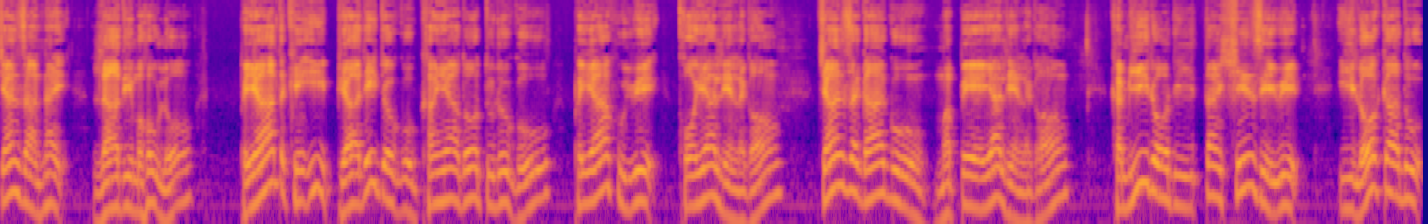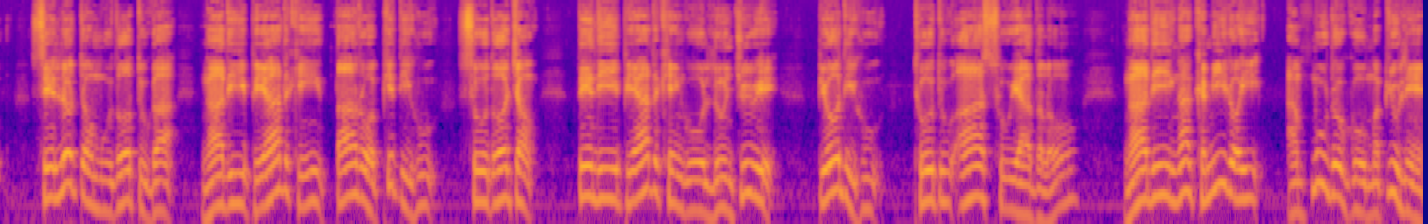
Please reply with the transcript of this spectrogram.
ကျမ်းစာ၌လာသည်မဟုတ်လော။ဘုရားသခင်၏ဗျာဒိတ်တော်ကိုခံရသောသူတို့ကိုဘုရားဟူ၍ခေါ်ရလျှင်၎င်း၊ကျမ်းစကားကို မပယ်ရလျှင်၎င်း၊ ခမည်းတော်သည်သန့်ရှင်းစေ၍၊ဤလောကသို့စေလွှတ်တော်မူသောသူက၊ငါသည်ဘုရားသခင်၏သားတော်ဖြစ်သည်ဟု ဆိုသောကြောင့်၊သင်သည်ဘုရားသခင်ကိုလွန်ကျူး၍ပြောသည်ဟု ထိုသူအားဆိုရသလော။ငါသည်ငါ့ခမည်းတော်၏အမှုတို့ကို မပြုလျှင်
